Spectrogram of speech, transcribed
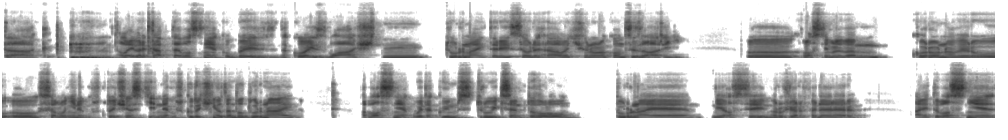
Tak, Lever Cup to je vlastně jakoby takový zvláštní turnaj, který se odehrává většinou na konci září. Eh, vlastně vlivem koronaviru eh, se loni neuskutečnil tento turnaj a vlastně jakoby takovým strujcem toho turnaje je asi Roger Federer a je to vlastně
